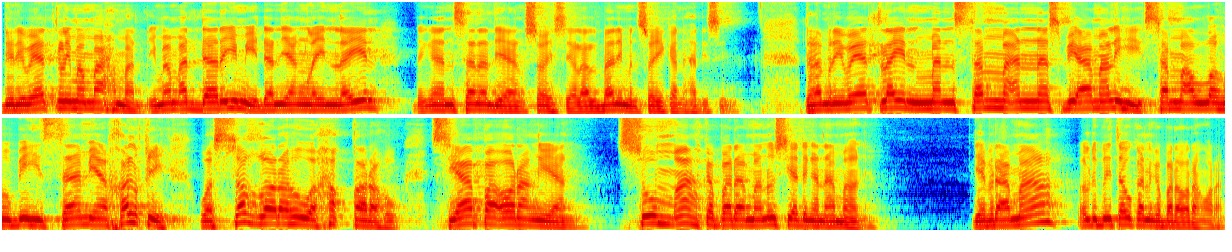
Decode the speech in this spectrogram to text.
diriwayatkan Imam Ahmad, Imam Ad-Darimi dan yang lain-lain dengan sanad yang sahih. Al-Albani mensahihkan hadis ini. Dalam riwayat lain, man sama an-nas bi amalihi, sama Allahu bihi sami'a khalqi, wa sagharahu wa haqqarahu. Siapa orang yang sumah kepada manusia dengan amalnya. Dia beramal, lalu diberitahukan kepada orang-orang.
